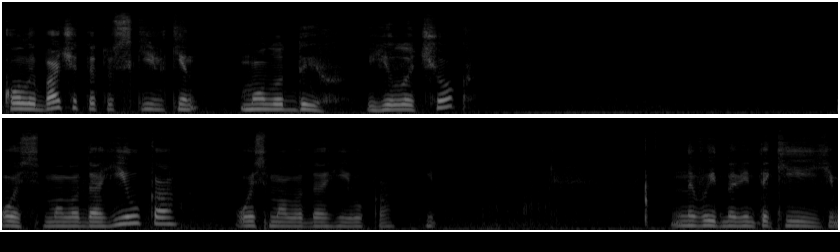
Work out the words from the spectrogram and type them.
Коли бачите тут скільки молодих гілочок. Ось молода гілка, ось молода гілка. І не видно, він такий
